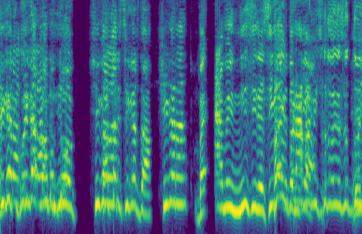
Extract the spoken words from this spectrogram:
শিকার কই না বাবু তো শিকার শিকার দা শিকার ভাই আমি নিছি রে শিকার ভাই বেটা আমি কথা কইছ তুই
